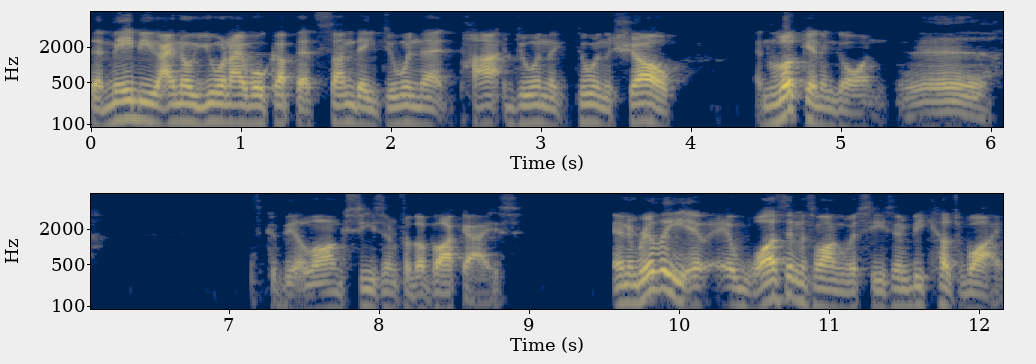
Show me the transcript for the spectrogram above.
that maybe I know you and I woke up that Sunday doing that pot, doing the doing the show and looking and going, this could be a long season for the Buckeyes. And really, it, it, wasn't as long of a season because why?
